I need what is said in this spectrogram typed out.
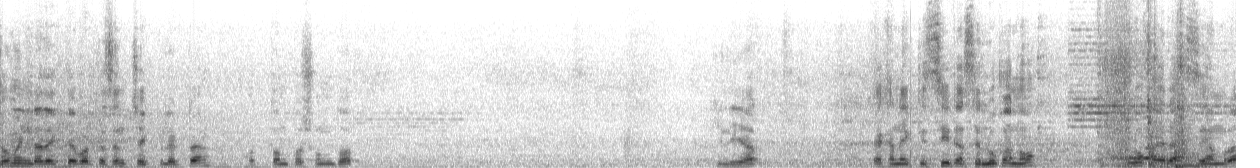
জমিনটা দেখতে পারতেছেন, চেক প্লেটটা। অত্যন্ত সুন্দর ক্লিয়ার এখানে একটি সিট আছে লুকানো। লুকায় রাখছি আমরা।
